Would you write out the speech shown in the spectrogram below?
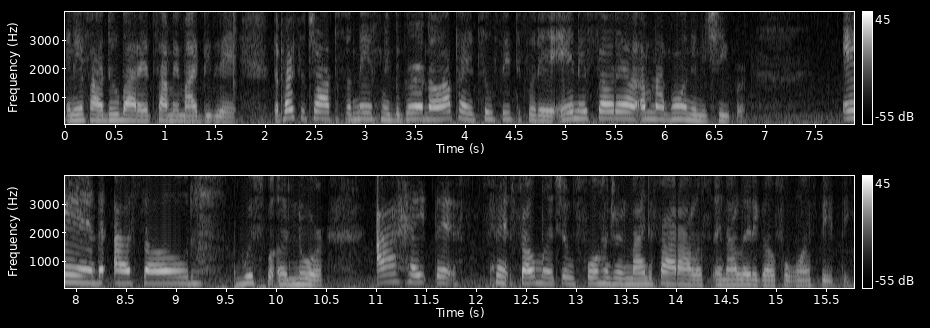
And if I do by that time, it might be bad. The person tried to finesse me, but girl, no, I paid 250 for that. And it sold out. I'm not going any cheaper. And I sold Whisper Anor. I hate that scent so much. It was $495 and I let it go for 150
